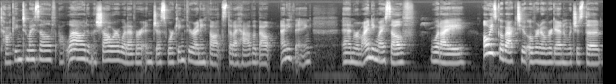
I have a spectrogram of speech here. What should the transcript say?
talking to myself out loud in the shower, whatever, and just working through any thoughts that I have about anything and reminding myself what I always go back to over and over again, which is the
